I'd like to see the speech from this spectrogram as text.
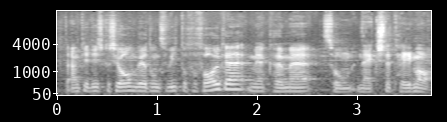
Ich denke, die Diskussion wird uns weiter verfolgen. Wir kommen zum nächsten Thema.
